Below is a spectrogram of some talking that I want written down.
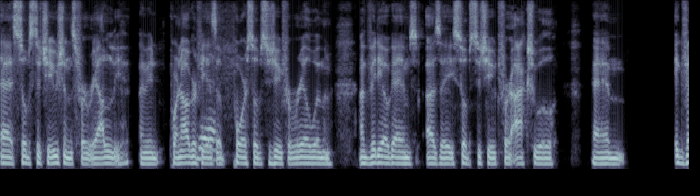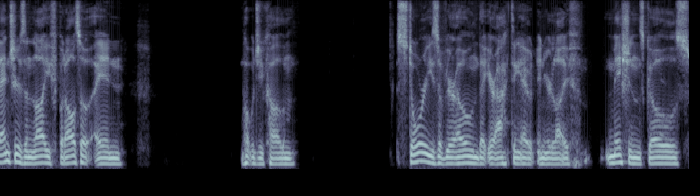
uh, substitutions for reality. I mean, pornography Yeah. is a poor substitute for real women, and video games as a substitute for actual um, adventures in life, but also in what would you call them? Stories of your own that you're acting out in your life, missions, goals,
